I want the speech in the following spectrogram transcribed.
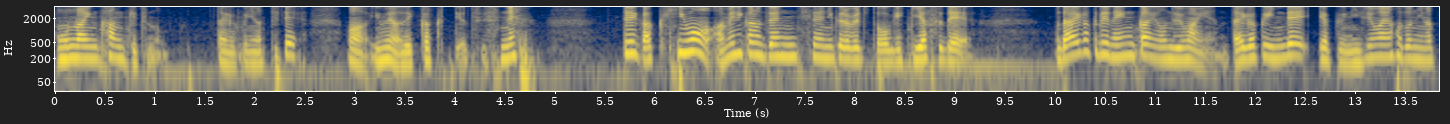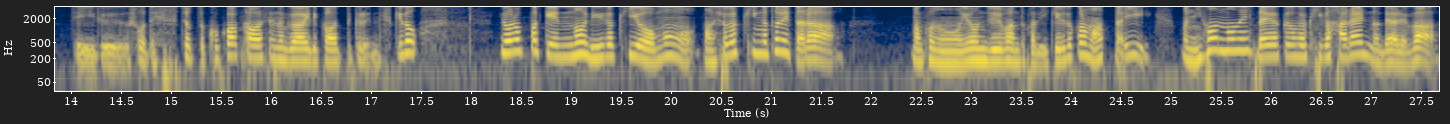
オンライン完結の大学になってて、まあ夢はでっかくってやつですね。で、学費もアメリカの全日制に比べると激安で、大学で年間40万円、大学院で約20万円ほどになっているそうです。ちょっとここは為替の具合で変わってくるんですけど、ヨーロッパ圏の留学費用も、まあ、奨学金が取れたら、まあ、この40万とかで行けるところもあったり、まあ、日本のね、大学の学費が払えるのであれば、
